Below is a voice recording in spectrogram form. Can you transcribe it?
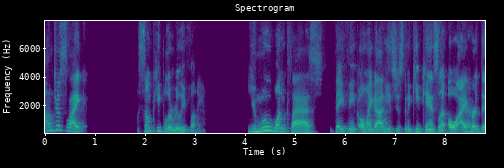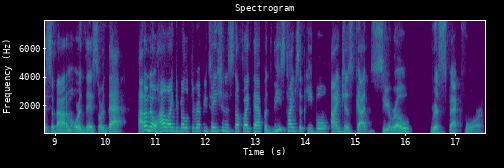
I'm just like, some people are really funny. You move one class, they think, oh my God, he's just going to keep canceling. Oh, I heard this about him or this or that. I don't know how I developed a reputation and stuff like that, but these types of people, I just got zero respect for.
